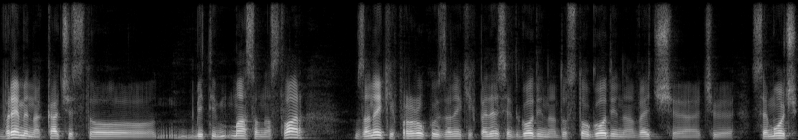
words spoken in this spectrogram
vremena kad će to biti masovna stvar. Za nekih proroku, za nekih 50 godina do 100 godina već e, će se moći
